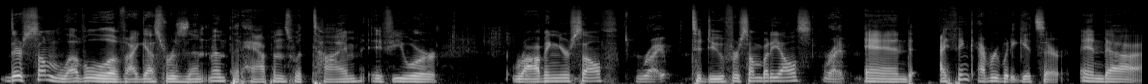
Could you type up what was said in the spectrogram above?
there's some level of i guess resentment that happens with time if you were robbing yourself Right, to do for somebody else. Right. and i think everybody gets there. And uh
